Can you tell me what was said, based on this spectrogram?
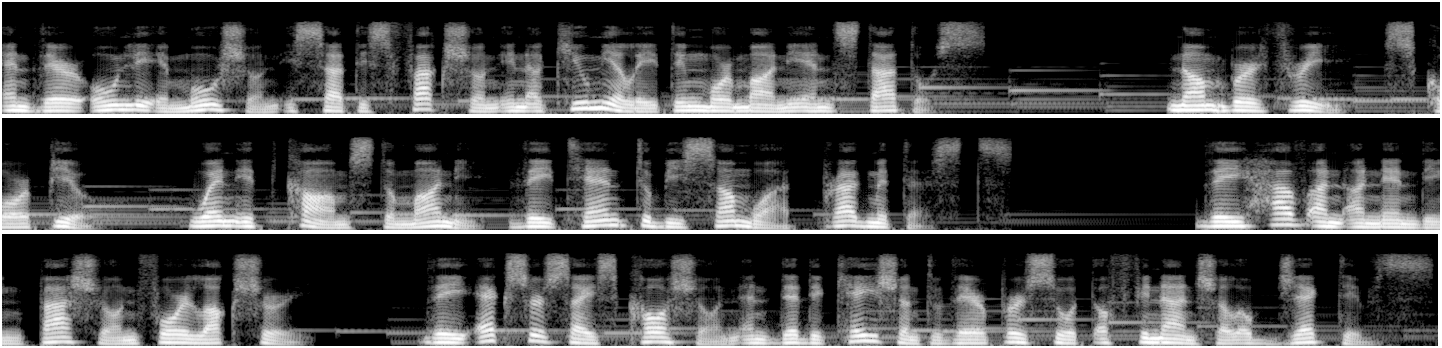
and their only emotion is satisfaction in accumulating more money and status. Number 3. Scorpio. When it comes to money, they tend to be somewhat pragmatists. They have an unending passion for luxury. They exercise caution and dedication to their pursuit of financial objectives.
